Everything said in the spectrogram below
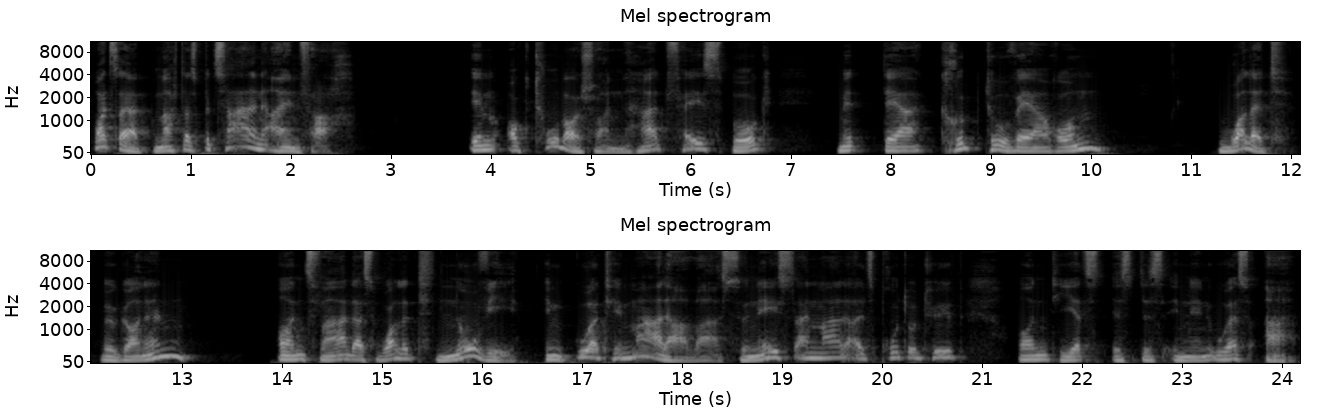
WhatsApp macht das Bezahlen einfach. Im Oktober schon hat Facebook mit der Kryptowährung Wallet begonnen. Und zwar das Wallet Novi. In Guatemala war es zunächst einmal als Prototyp und jetzt ist es in den USA.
